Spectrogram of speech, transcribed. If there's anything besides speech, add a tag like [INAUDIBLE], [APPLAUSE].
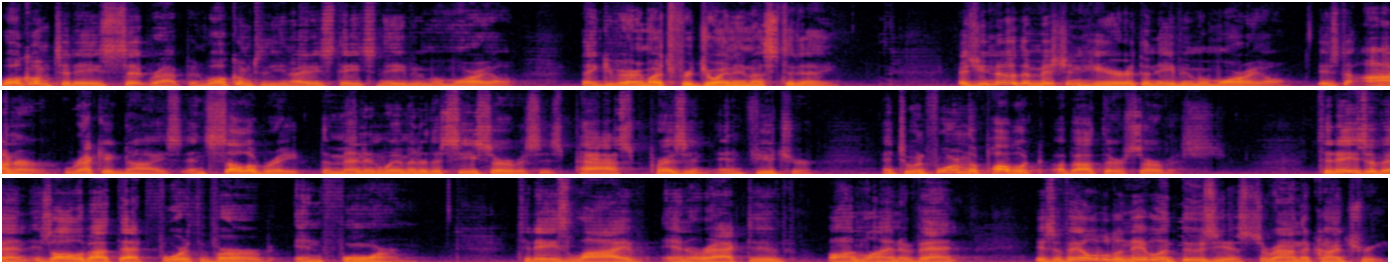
Welcome to today's SITREP and welcome to the United States Navy Memorial. Thank you very much for joining us today. As you know, the mission here at the Navy Memorial is to honor, recognize, and celebrate the men and women of the sea services, past, present, and future, and to inform the public about their service. Today's event is all about that fourth verb, inform. Today's live, interactive, online event is available to naval enthusiasts around the country.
